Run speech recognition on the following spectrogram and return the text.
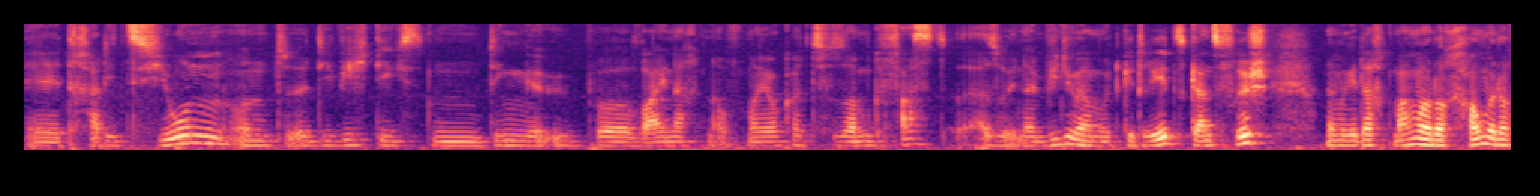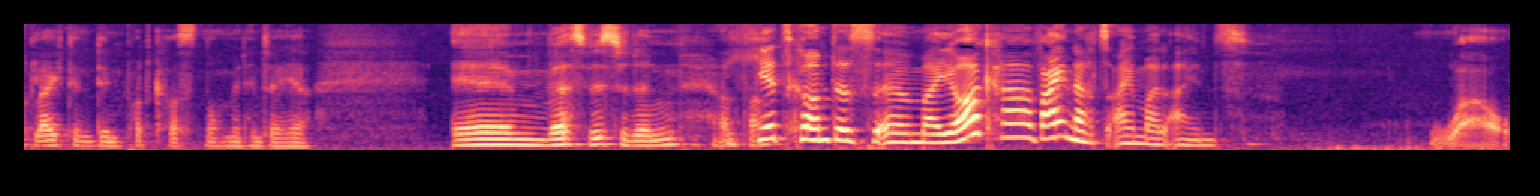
äh, Traditionen und äh, die wichtigsten Dinge über Weihnachten auf Mallorca zusammengefasst. Also in einem Video haben wir heute gedreht, ganz frisch. Und dann haben wir gedacht, machen wir doch, hauen wir doch gleich den, den Podcast noch mit hinterher. Ähm, was willst du denn anfangen? Jetzt kommt das äh, Mallorca Weihnachtseinmal eins. Wow.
